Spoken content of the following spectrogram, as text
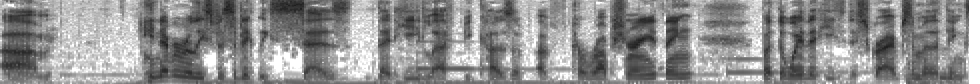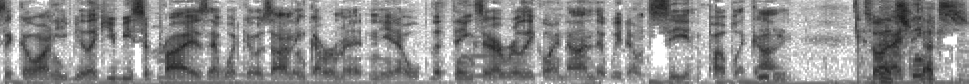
um, he never really specifically says that he left because of, of corruption or anything, but the way that he describes some of the things that go on, he'd be like, "You'd be surprised at what goes on in government, and you know the things that are really going on that we don't see in the public eye." So that's I think that's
